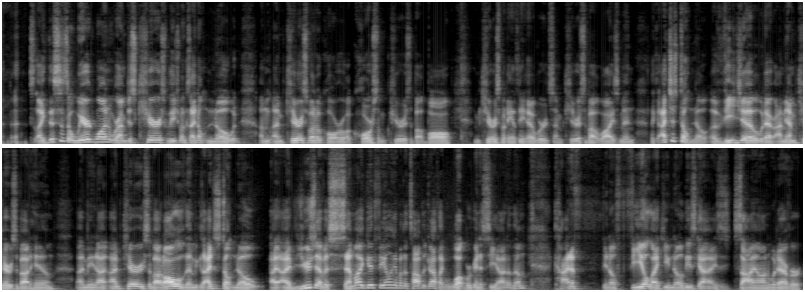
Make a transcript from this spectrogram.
like this is a weird one where I'm just curious with each one because I don't know what I'm. I'm curious about Okoro. Of course, I'm curious about Ball. I'm curious about Anthony Edwards. I'm curious about Wiseman. Like I just don't know Avdija, whatever. I mean, I'm curious about him. I mean, I, I'm curious about all of them because I just don't know. I, I usually have a semi good feeling about the top of the draft, like what we're going to see out of them. Kind of, you know, feel like you know these guys, Zion, whatever.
